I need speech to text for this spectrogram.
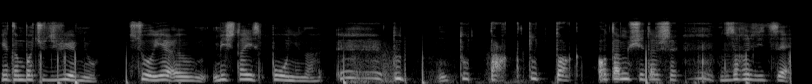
Я там бачу деревню. Все, я э, мечта исполнена. Тут, тут так, тут так. А там ще дальше взагалі це.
